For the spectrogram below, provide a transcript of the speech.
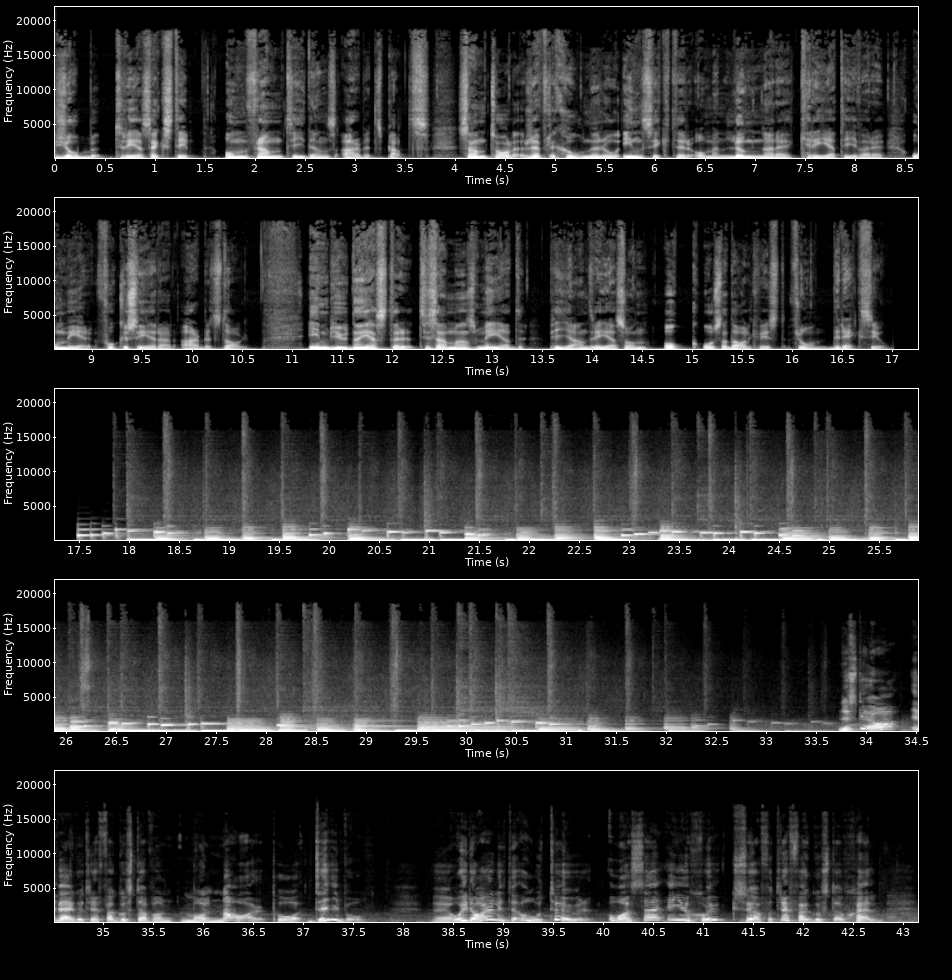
Jobb 360 om framtidens arbetsplats. Samtal, reflektioner och insikter om en lugnare, kreativare och mer fokuserad arbetsdag. Inbjudna gäster tillsammans med Pia Andreasson och Åsa Dahlqvist från Direxio. Nu ska jag iväg och träffa Gustav Molnar på Divo. Eh, och idag har jag lite otur. Åsa är ju sjuk så jag får träffa Gustav själv.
